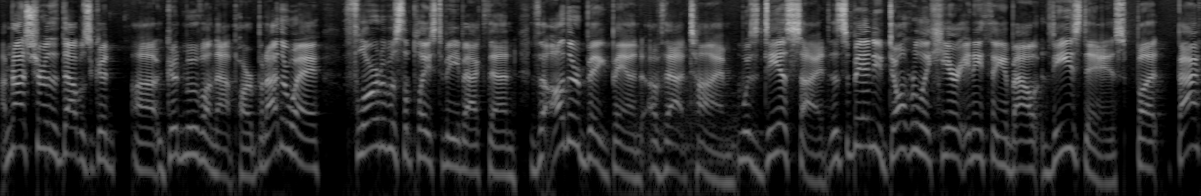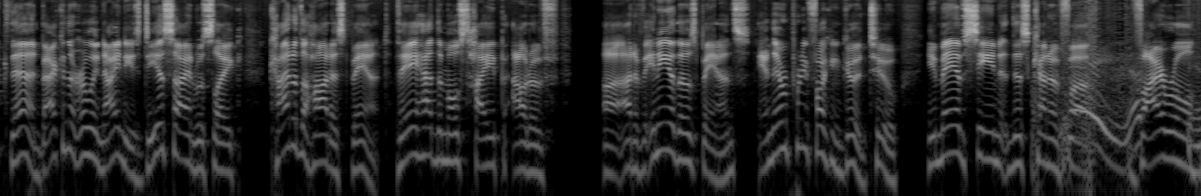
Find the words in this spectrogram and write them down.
I'm not sure that that was a good uh, good move on that part. But either way, Florida was the place to be back then. The other big band of that time was Deicide. This is a band you don't really hear anything about these days, but back then, back in the early 90s, Deicide was like kind of the hottest band. They had the most hype out of uh, out of any of those bands, and they were pretty fucking good too. You may have seen this kind of uh, hey, viral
